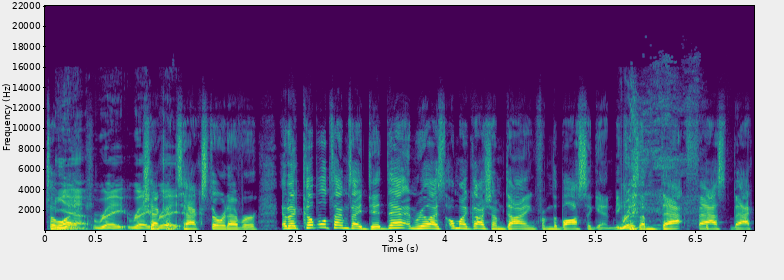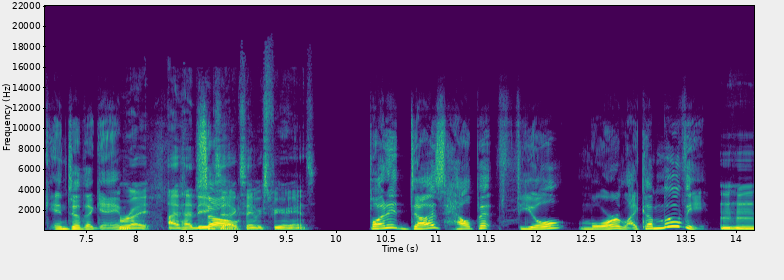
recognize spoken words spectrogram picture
to Yeah, like right, right, check a text or whatever. And a couple of times I did that and realized, "Oh my gosh, I'm dying from the boss again because I'm that fast back into the game." Right. I've had the So- exact same experience. But it does help it feel more like a movie hmm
